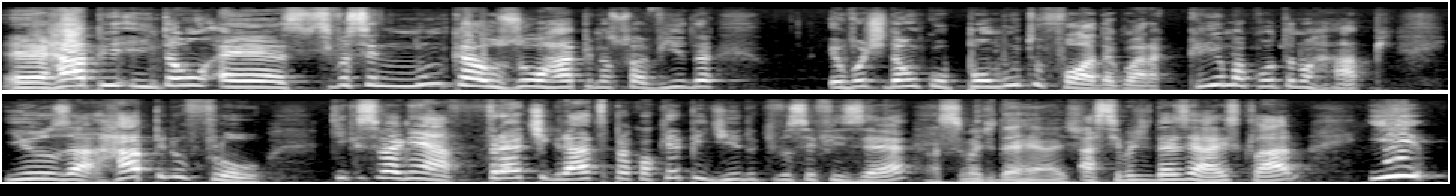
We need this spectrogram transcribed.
É, Rap, então, é, se você nunca usou o Rap na sua vida, eu vou te dar um cupom muito foda agora. Cria uma conta no Rap e usa Rap no Flow. O que, que você vai ganhar? Frete grátis para qualquer pedido que você fizer. Acima de 10 reais. Acima de 10 reais, claro. E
